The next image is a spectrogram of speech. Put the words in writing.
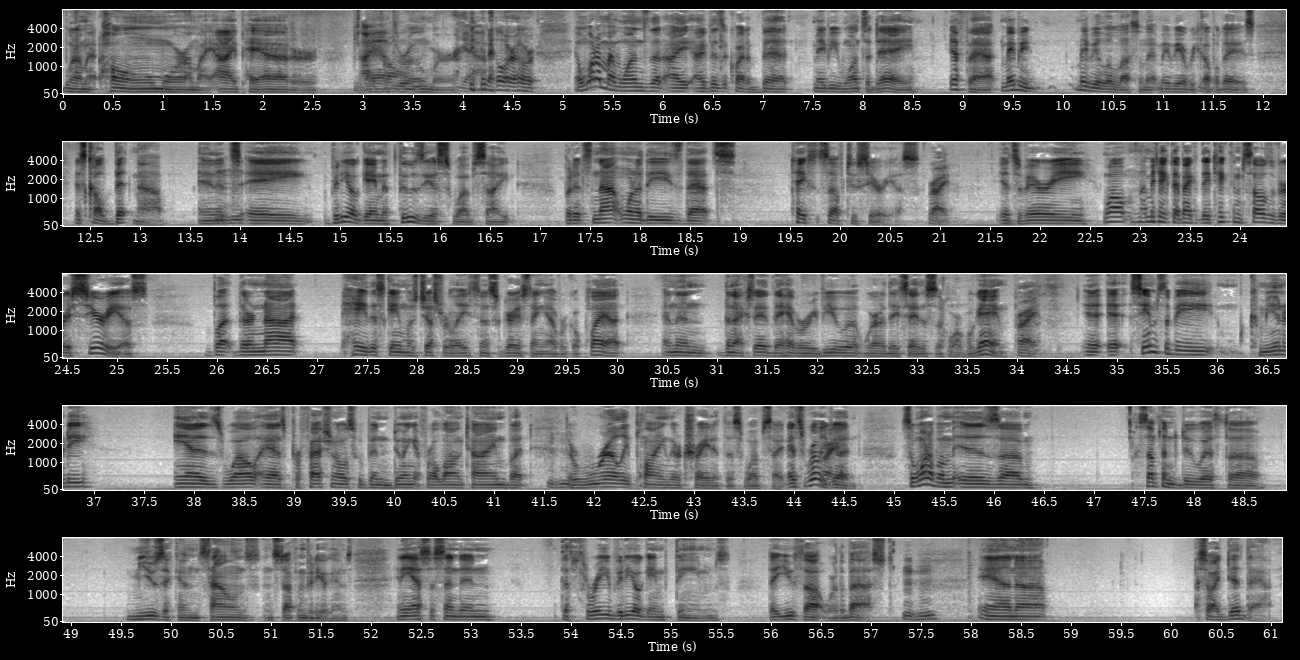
when I'm at home or on my iPad or bathroom or Yeah. you know wherever. And one of my ones that I, I visit quite a bit, maybe once a day, if that, maybe maybe a little less than that, maybe every couple days. It's called Bitmob, and it's a video game enthusiast website, but it's not one of these that's takes itself too serious Right. It's very well let me take that back. They take themselves very serious but they're not hey this game was just released and it's the greatest thing ever go play it. And then the next day they have a review where they say this is a horrible game. Right. it, it seems to be community as well as professionals who've been doing it for a long time but they're really plying their trade at this website. It's really Right. good. So one of them is um, something to do with uh, music and sounds and stuff in video games. And he asked to send in the three video game themes that you thought were the best. Mm-hmm. And uh, so I did that.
